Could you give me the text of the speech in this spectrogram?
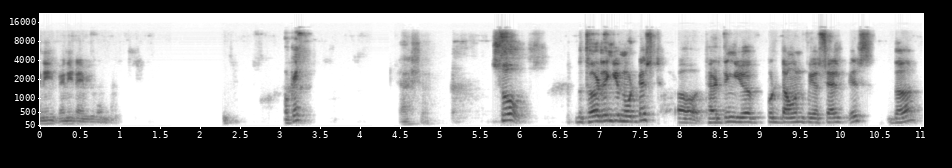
any anytime you want. Okay. Yeah, sure. So the third thing you've noticed, uh, third thing you have put down for yourself is the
